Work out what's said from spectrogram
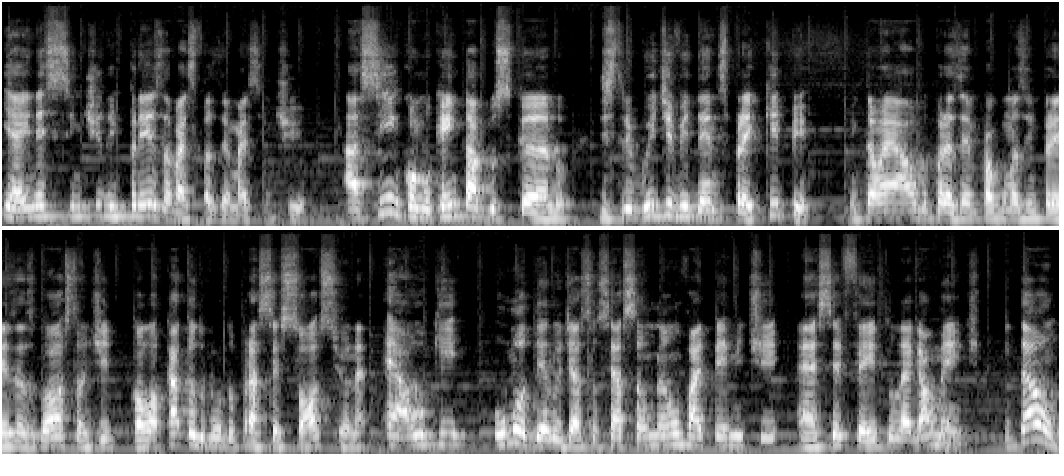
E aí, nesse sentido, a empresa vai se fazer mais sentido. Assim como quem está buscando distribuir dividendos para a equipe, então é algo, por exemplo, que algumas empresas gostam de colocar todo mundo para ser sócio, né? É algo que o modelo de associação não vai permitir é, ser feito legalmente. Então,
